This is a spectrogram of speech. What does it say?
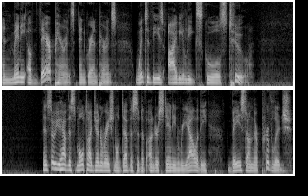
and many of their parents and grandparents went to these Ivy League schools too. And so you have this multi generational deficit of understanding reality based on their privilege,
